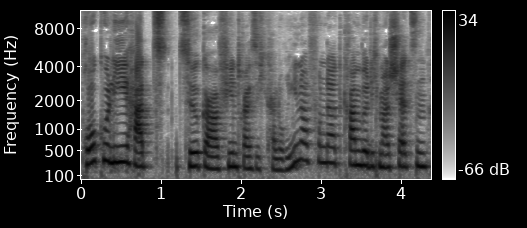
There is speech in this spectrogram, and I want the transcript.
Brokkoli hat circa 34 Kalorien auf 100 Gramm, würde ich mal schätzen.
